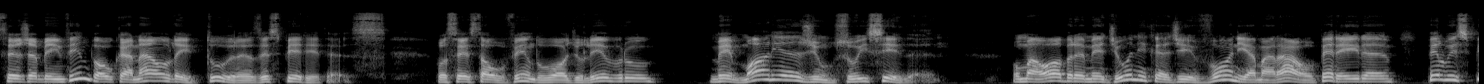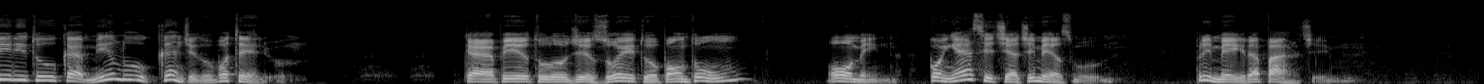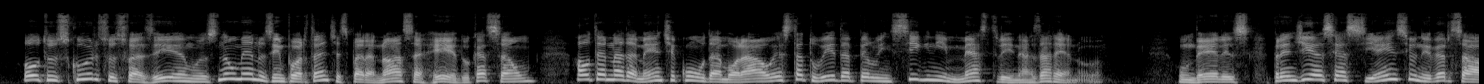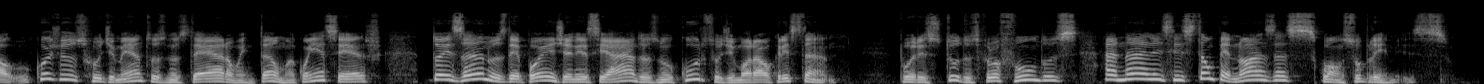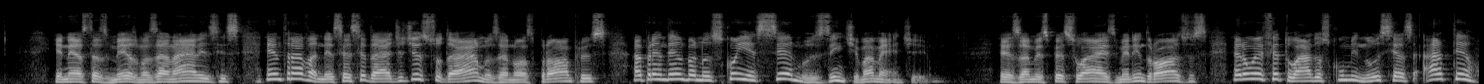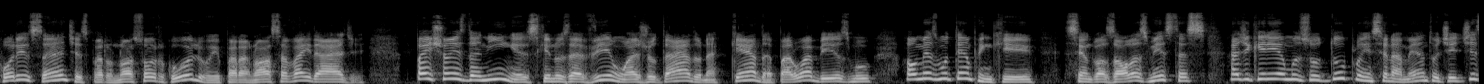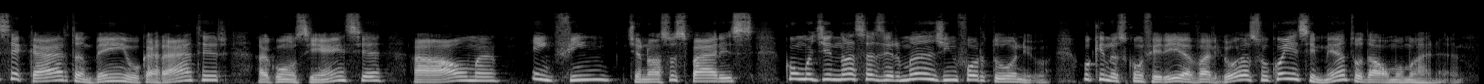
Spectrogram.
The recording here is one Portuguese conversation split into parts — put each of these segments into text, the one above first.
Seja bem-vindo ao canal Leituras Espíritas. Você está ouvindo o audiolivro Memórias de um Suicida. Uma obra mediúnica de Ivone Amaral Pereira, pelo espírito Camilo Cândido Botelho. Capítulo 18.1 Homem, conhece-te a ti mesmo. Primeira parte. Outros cursos fazíamos, não menos importantes para nossa reeducação, alternadamente com o da moral estatuída pelo insigne mestre Nazareno. Um deles prendia-se à ciência universal, cujos rudimentos nos deram então a conhecer, dois anos depois de iniciados no curso de moral cristã, por estudos profundos, análises tão penosas quão sublimes. E nestas mesmas análises entrava a necessidade de estudarmos a nós próprios, aprendendo a nos conhecermos intimamente. Exames pessoais melindrosos eram efetuados com minúcias aterrorizantes para o nosso orgulho e para a nossa vaidade, paixões daninhas que nos haviam ajudado na queda para o abismo, ao mesmo tempo em que, sendo as aulas mistas, adquiríamos o duplo ensinamento de dissecar também o caráter, a consciência, a alma, enfim, de nossos pares, como de nossas irmãs de infortúnio, o que nos conferia valioso conhecimento da alma humana.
